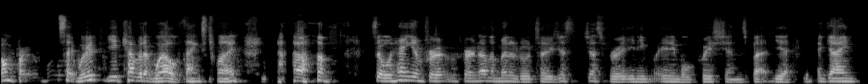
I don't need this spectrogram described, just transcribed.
what's that word? You covered it well. Thanks, Dwayne. Um, so we'll hang in for for another minute or two, just just for any any more questions. But yeah, again,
